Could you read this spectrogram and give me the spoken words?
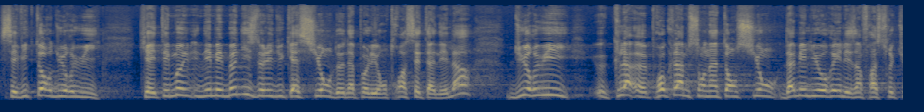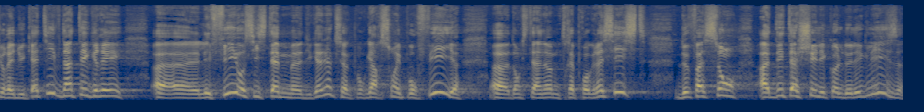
c'est Victor Duruy qui a été nommé ministre de l'Éducation de Napoléon III cette année-là. Duruy proclame son intention d'améliorer les infrastructures éducatives, d'intégrer euh, les filles au système éducatif, pour garçons et pour filles, donc c'était un homme très progressiste, de façon à détacher l'école de l'Église,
